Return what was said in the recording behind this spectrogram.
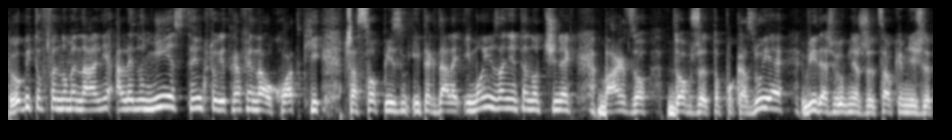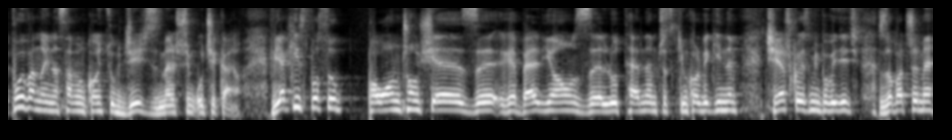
robi to fenomenalnie, ale no nie jest tym, który trafia na okładki, czasopism i tak dalej. I moim zdaniem ten odcinek bardzo dobrze to pokazuje. Widać również, że całkiem nieźle pływa, no i na samym końcu gdzieś z Melszym uciekają. W jaki sposób połączą się z rebelią, z Lutenem czy z kimkolwiek innym. Ciężko jest mi powiedzieć, zobaczymy,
